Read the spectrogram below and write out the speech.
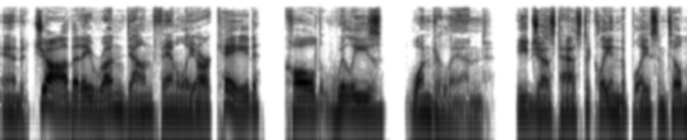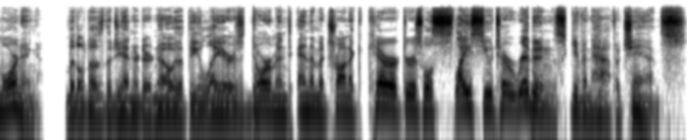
and job at a run-down family arcade called Willy's Wonderland. He just has to clean the place until morning. Little does the janitor know that the lair's dormant animatronic characters will slice you to ribbons given half a chance.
